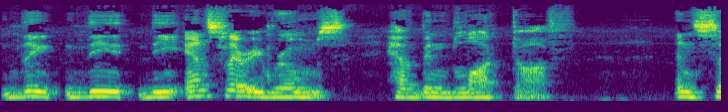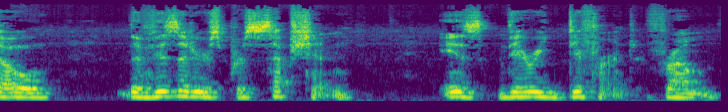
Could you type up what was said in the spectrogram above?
the the the ancillary rooms have been blocked off. And so the visitor's perception is very different from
